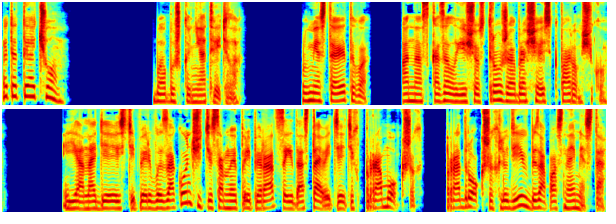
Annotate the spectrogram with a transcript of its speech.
«Это ты о чем?» Бабушка не ответила. Вместо этого она сказала еще строже, обращаясь к паромщику. «Я надеюсь, теперь вы закончите со мной припираться и доставите этих промокших, продрогших людей в безопасное место.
